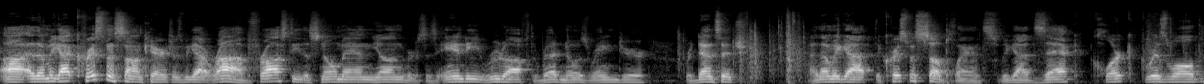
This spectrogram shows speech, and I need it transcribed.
Uh, and then we got Christmas song characters. We got Rob, Frosty the Snowman Young versus Andy, Rudolph the Red-Nosed Ranger, Redensich. And then we got the Christmas subplants. We got Zach, Clark Griswold,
